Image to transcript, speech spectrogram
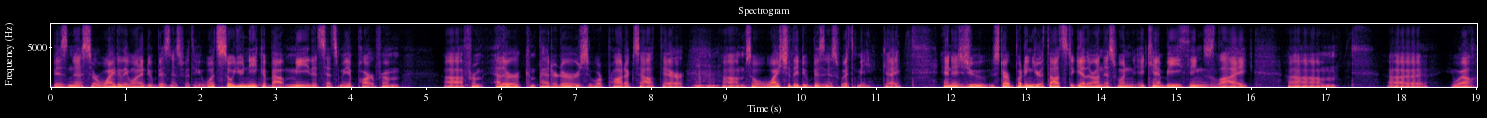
business, or why do they want to do business with me? What's so unique about me that sets me apart from uh, from other competitors or products out there? Um, so, why should they do business with me? Okay, and as you start putting your thoughts together on this one, it can't be things like. Um, uh, well,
